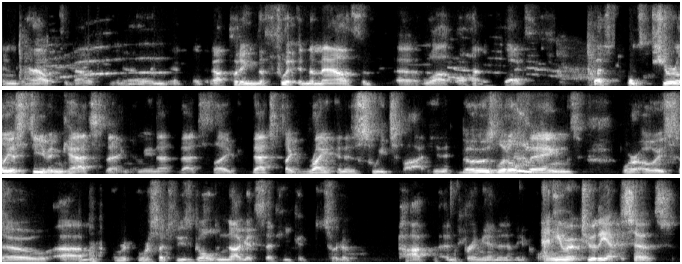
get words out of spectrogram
and how it's about you know, and, and about putting the foot in the mouth of, uh, while while having sex that's that's purely a Steven Katz thing. I mean that that's like that's like right in his sweet spot. He, those little things were always so um, were, were, such these golden nuggets that he could sort of pop and bring in at any point. And he wrote two of the episodes.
